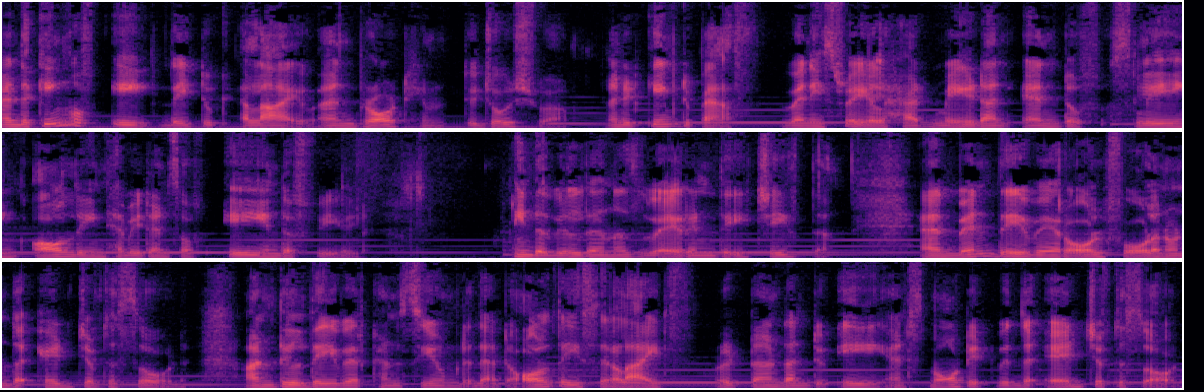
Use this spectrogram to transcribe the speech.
And the king of Ai they took alive and brought him to Joshua. And it came to pass, when Israel had made an end of slaying all the inhabitants of Ai in the field, in the wilderness wherein they chased them, and when they were all fallen on the edge of the sword, until they were consumed, that all the Israelites returned unto Ai, and smote it with the edge of the sword.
